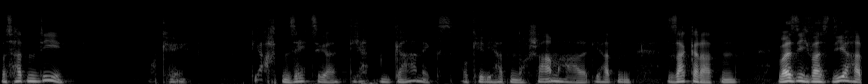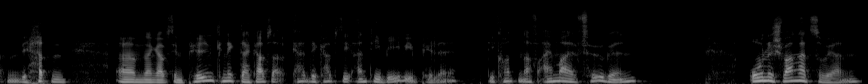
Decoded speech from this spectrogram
Was hatten die? Okay. Die 68er, die hatten gar nichts. Okay, die hatten noch Schamhaare, die hatten Sackratten. Ich weiß nicht, was die hatten. Die hatten, ähm, dann gab es den Pillenknick, da gab es ja, die Antibabypille. Die konnten auf einmal vögeln, ohne schwanger zu werden.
